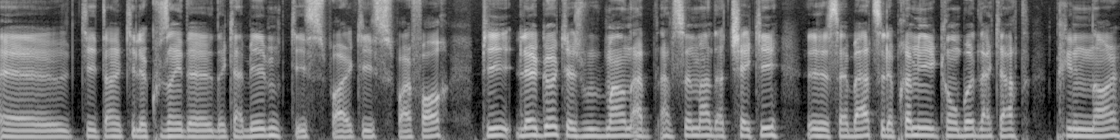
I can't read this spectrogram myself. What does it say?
euh, qui, est un, qui est le cousin de, de Khabib, qui est super, qui est super fort. Puis le gars que je vous demande ab- absolument de checker euh, se battre, c'est le premier combat de la carte préliminaire.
